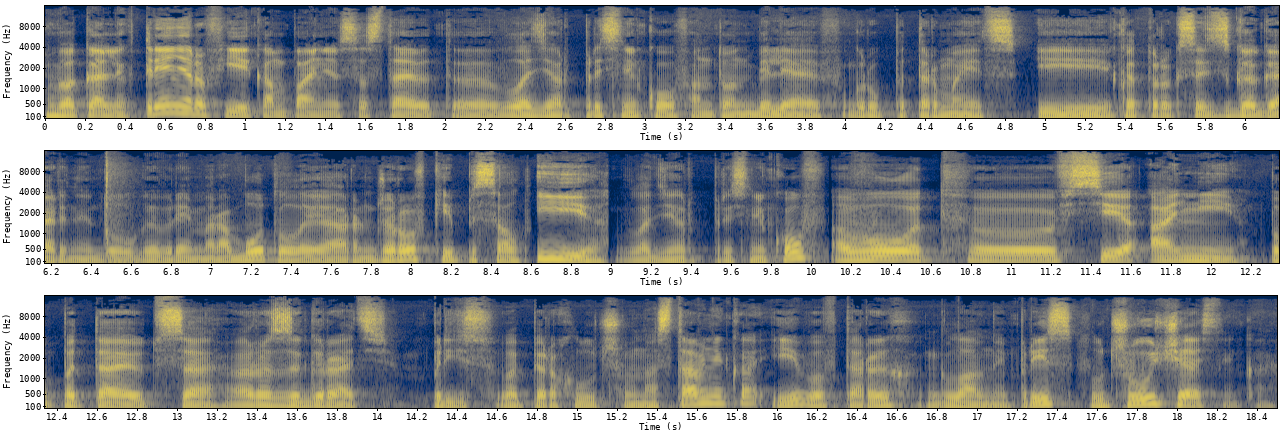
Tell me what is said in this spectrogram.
вокальных тренеров. Ей компанию составит э, Владимир Пресняков, Антон Беляев, группа Термейтс, и который, кстати, с Гагариной долгое время работал и аранжировки писал. И Владимир Пресняков. Вот. Э, все они попытаются разыграть приз, во-первых, лучшего наставника, и, во-вторых, главный приз лучшего участника.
